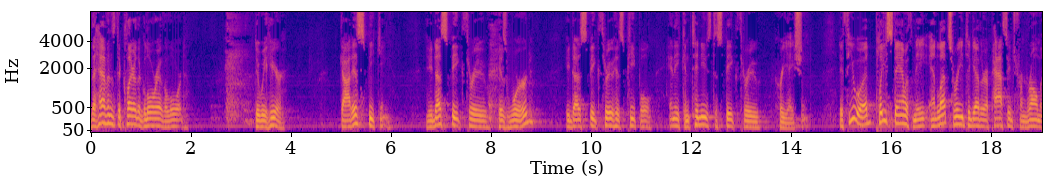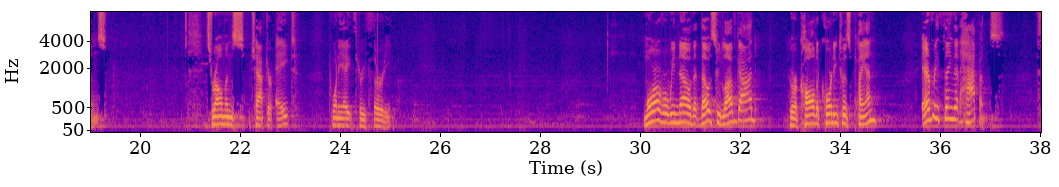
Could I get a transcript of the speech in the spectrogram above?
The heavens declare the glory of the Lord. Do we hear? God is speaking. He does speak through His Word, He does speak through His people, and He continues to speak through creation. If you would, please stand with me and let's read together a passage from Romans. It's Romans chapter 8, 28 through 30. Moreover, we know that those who love God, who are called according to his plan, everything that happens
